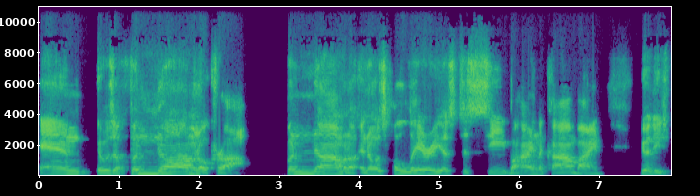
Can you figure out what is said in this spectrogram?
And it was a phenomenal crop, phenomenal. And it was hilarious to see behind the combine, you had these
